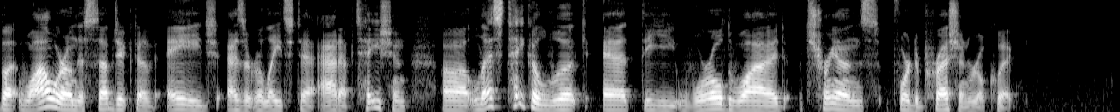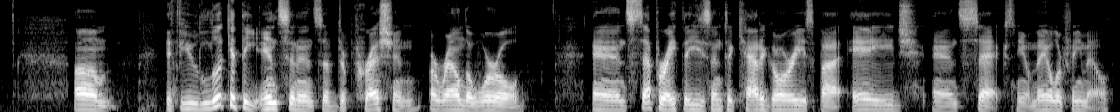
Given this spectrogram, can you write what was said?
But while we're on the subject of age as it relates to adaptation, uh, let's take a look at the worldwide trends for depression real quick. Um, if you look at the incidence of depression around the world, and separate these into categories by age and sex, you know, male or female.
